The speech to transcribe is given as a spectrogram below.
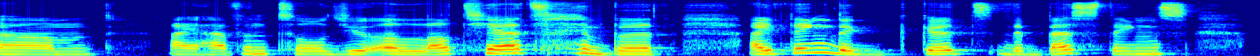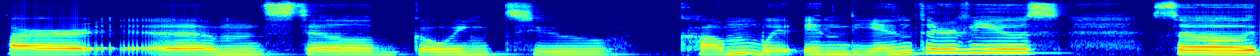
Um, I haven't told you a lot yet, but I think the good, the best things are um, still going to come within the interviews. So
